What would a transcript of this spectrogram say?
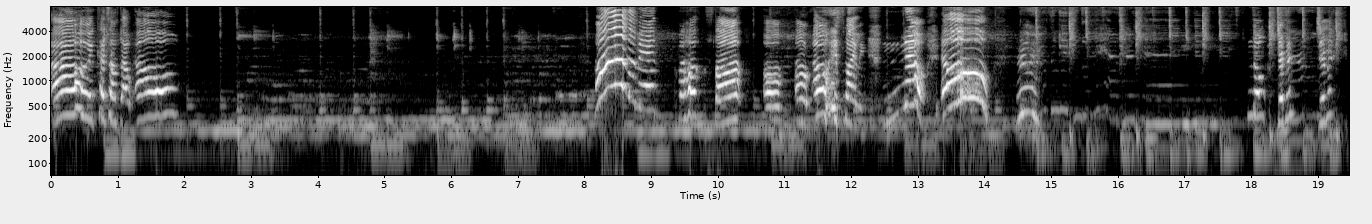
Oh, it cuts off that. Oh. Oh, the man. But stop. Oh, oh, oh, he's smiling. No. Oh. No, Jimin, Jimin.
